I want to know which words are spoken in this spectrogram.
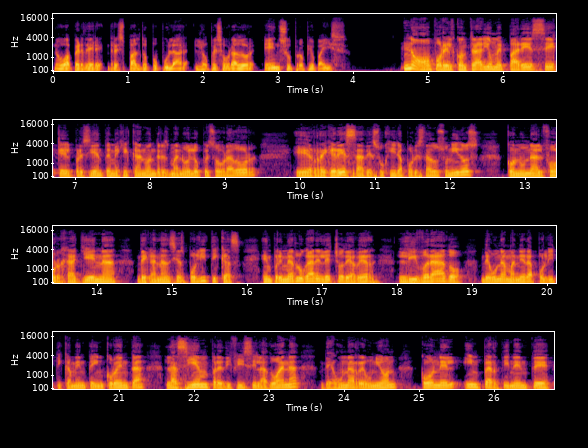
no va a perder respaldo popular López Obrador en su propio país. No, por el contrario, me parece que el presidente mexicano Andrés Manuel López Obrador eh, regresa de su gira por Estados Unidos con una alforja llena de ganancias políticas. En primer lugar, el hecho de haber librado de una manera políticamente incruenta la siempre difícil aduana de una reunión con el impertinente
